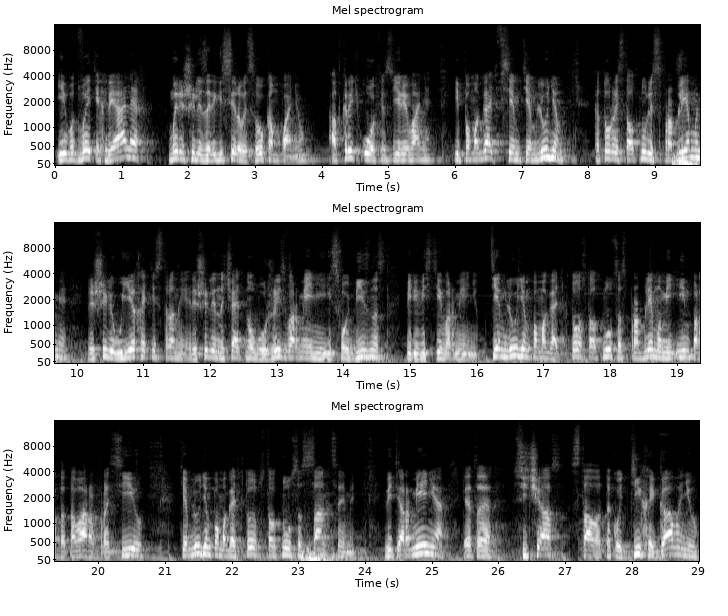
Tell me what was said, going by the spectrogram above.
И вот в этих реалиях мы решили зарегистрировать свою компанию, открыть офис в Ереване и помогать всем тем людям, которые столкнулись с проблемами, решили уехать из страны, решили начать новую жизнь в Армении и свой бизнес – перевести в Армению. Тем людям помогать, кто столкнулся с проблемами импорта товаров в Россию, тем людям помогать, кто столкнулся с санкциями. Ведь Армения это сейчас стала такой тихой гаванью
